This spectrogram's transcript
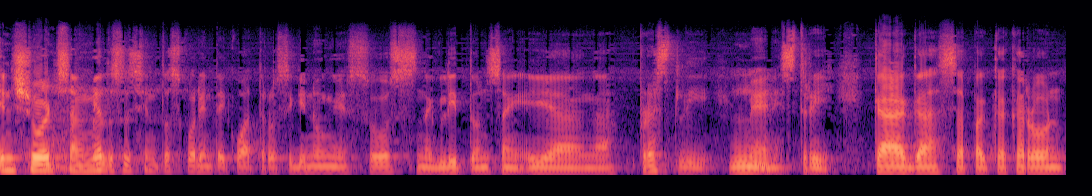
in short, sang 1844 si Ginoong Yesus nagliton sang iyang uh, priestly ministry. Kaga sa pagkakaron,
